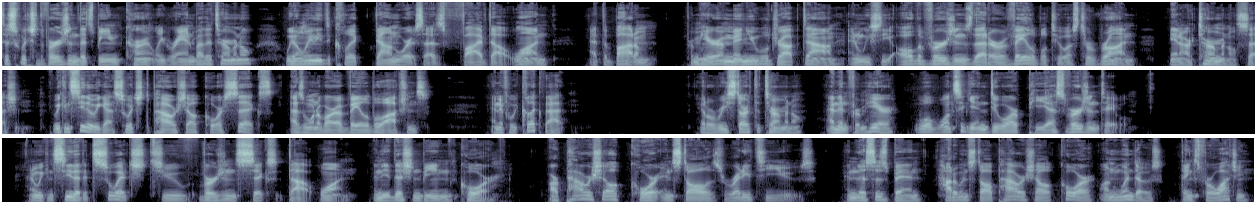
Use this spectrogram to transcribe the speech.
To switch the version that's being currently ran by the terminal, we only need to click down where it says 5.1 at the bottom. From here, a menu will drop down and we see all the versions that are available to us to run in our terminal session. We can see that we got switched to PowerShell Core 6 as one of our available options. And if we click that, It'll restart the terminal, and then from here, we'll once again do our PS version table. And we can see that it's switched to version 6.1, and the addition being Core. Our PowerShell Core install is ready to use, and this has been how to install PowerShell Core on Windows. Thanks for watching.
